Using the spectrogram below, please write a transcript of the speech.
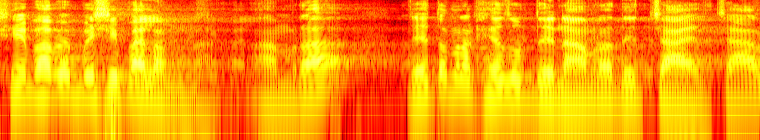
সেভাবে বেশি পেলাম না। আমরা, যেহেতু আমরা খেজুর দিই না, আমরা দিই চাল, চার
